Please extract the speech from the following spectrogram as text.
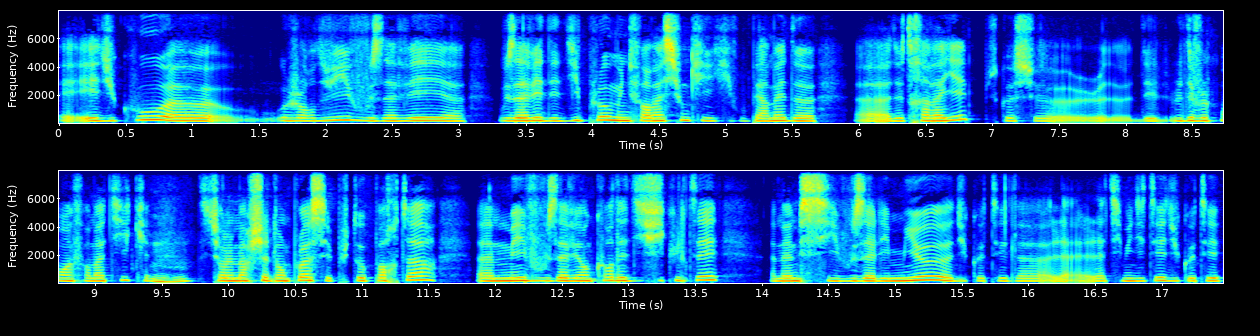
Et, et du coup, euh, aujourd'hui, vous avez, euh, vous avez des diplômes, une formation qui, qui vous permet de, euh, de travailler, puisque ce- le, dé- le développement informatique sur le marché de l'emploi, c'est plutôt porteur, euh, mais vous avez encore des difficultés, même si vous allez mieux du côté de la, la- la timidité, du côté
